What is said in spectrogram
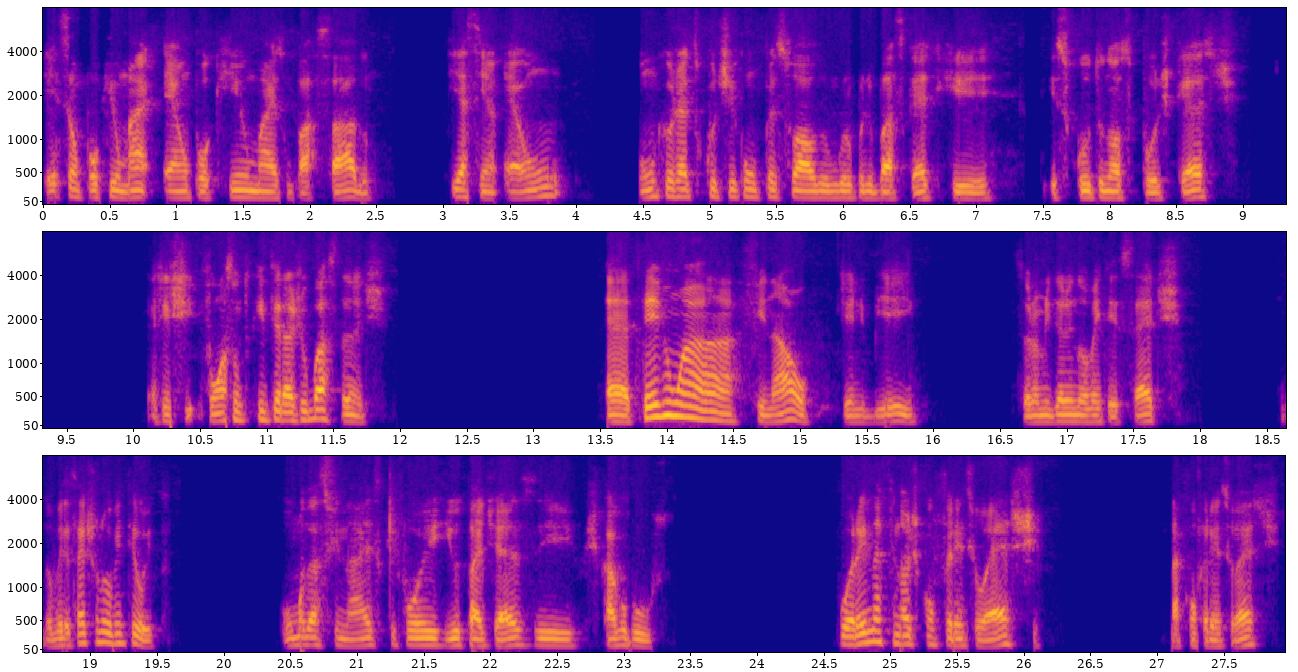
Esse é um pouquinho mais, é um pouquinho mais no passado. E assim, é um, um que eu já discuti com o pessoal do grupo de basquete que escuta o nosso podcast. A gente, foi um assunto que interagiu bastante. É, teve uma final de NBA, se eu não me engano, em 97. 97 ou 98. Uma das finais que foi Utah Jazz e Chicago Bulls. Porém, na final de Conferência Oeste, da Conferência Oeste,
